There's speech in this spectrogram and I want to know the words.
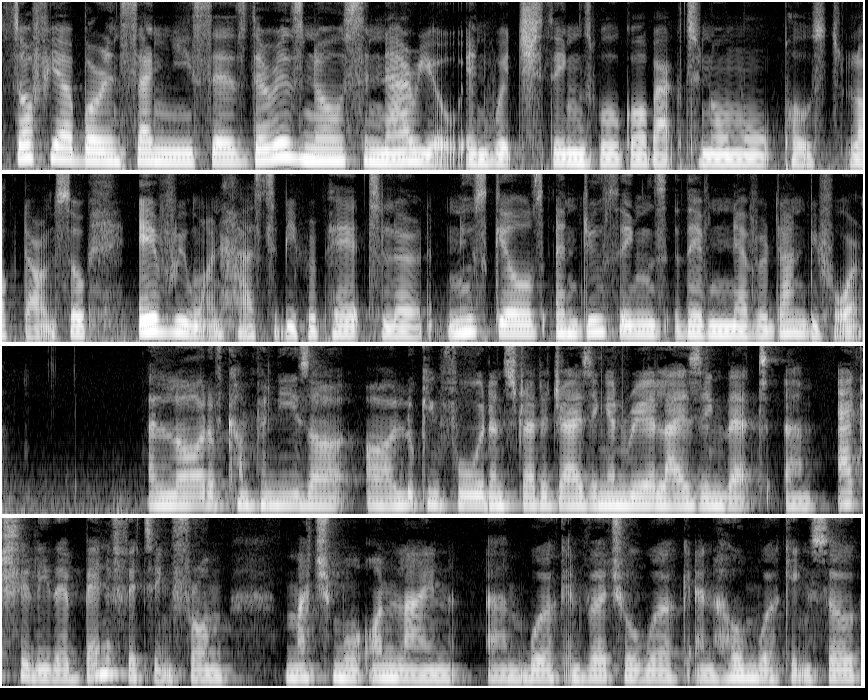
Zofia Borinsanyi says there is no scenario in which things will go back to normal post lockdown. So everyone has to be prepared to learn new skills and do things they've never done before. A lot of companies are, are looking forward and strategizing and realizing that um, actually they're benefiting from much more online um, work and virtual work and home working. So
